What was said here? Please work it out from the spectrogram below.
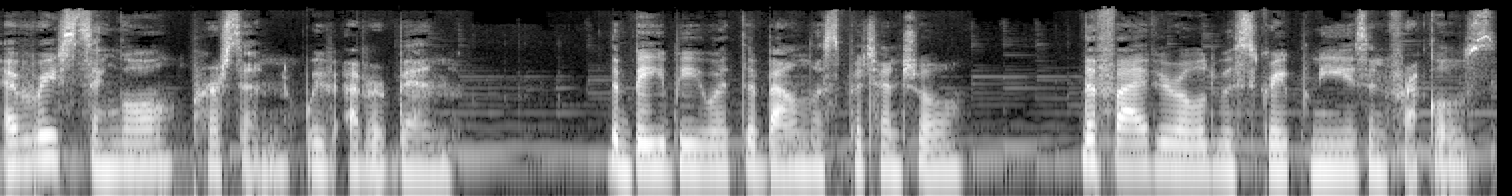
every single person we've ever been. The baby with the boundless potential, the five year old with scraped knees and freckles,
